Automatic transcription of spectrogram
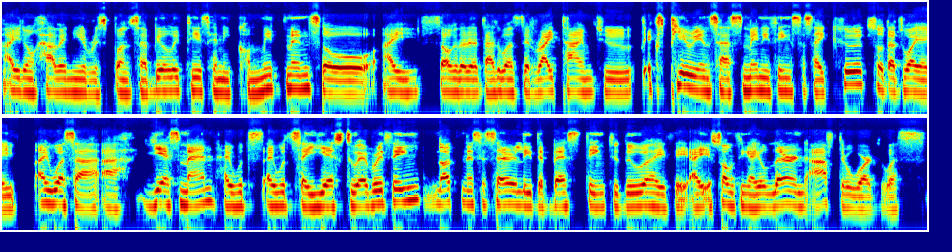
I don't have any responsibilities, any commitments. So I thought that that was the right time to experience as many things as I could. So that's why I, I was a, a yes man. I would I would say yes to everything. Not necessarily the best thing to do. I I something I learned afterward was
